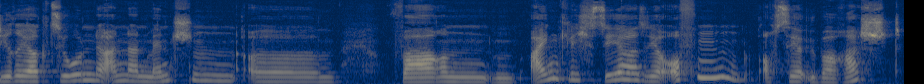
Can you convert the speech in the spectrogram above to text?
Die Reaktionen der anderen Menschen äh, waren eigentlich sehr, sehr offen, auch sehr überrascht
